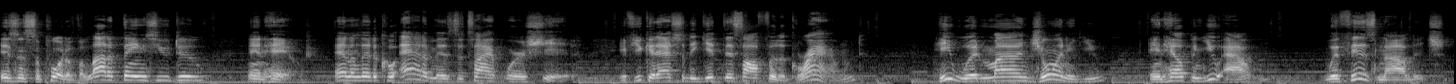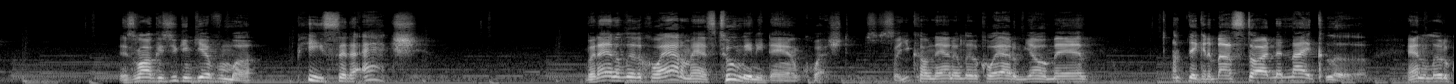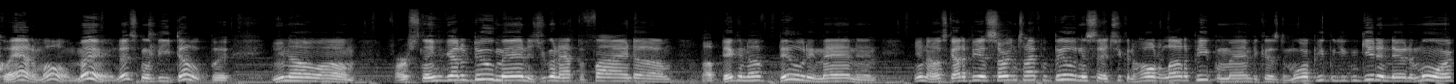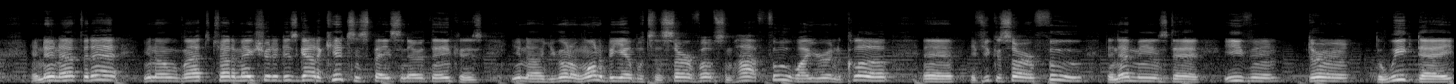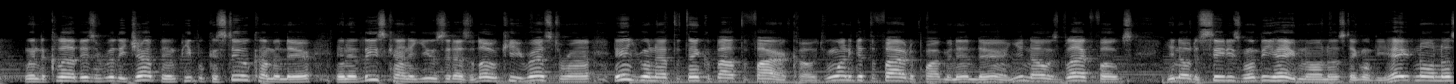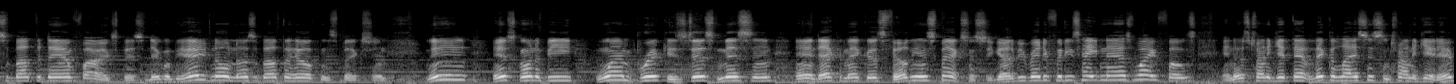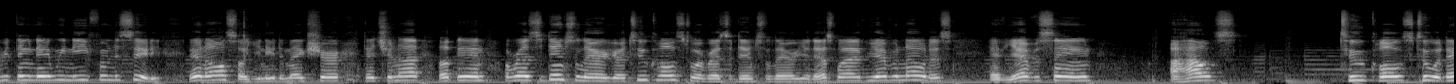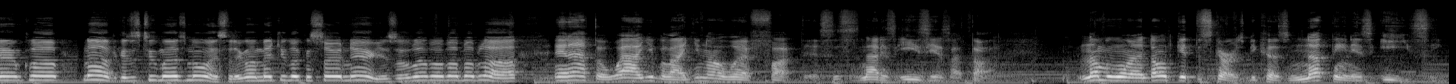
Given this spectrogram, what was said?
is in support of a lot of things you do, and hell, analytical Adam is the type where shit, if you could actually get this off of the ground, he wouldn't mind joining you and helping you out with his knowledge as long as you can give him a piece of the action. But Analytical Adam has too many damn questions. So you come to Analytical Adam, yo man, I'm thinking about starting a nightclub. Analytical Adam, oh man, that's gonna be dope. But you know, um, first thing you gotta do, man, is you're gonna have to find um a big enough building, man, and you know, it's got to be a certain type of building so that you can hold a lot of people, man. Because the more people you can get in there, the more. And then after that, you know, we're gonna have to try to make sure that it's got a kitchen space and everything, because you know you're gonna want to be able to serve up some hot food while you're in the club. And if you can serve food, then that means that even during the weekday when the club isn't really jumping, people can still come in there and at least kind of use it as a low key restaurant. Then you're gonna have to think about the fire code. You want to get the fire department in there, and you know, as black folks, you know, the city's gonna be hating on us. They're gonna be hating on us about the damn fire inspection. They're gonna be hating on us about the health inspection. Then it's gonna be one brick is just missing, and that can make us fail the inspection. So you gotta be ready for these hating ass white folks and us trying to get that liquor license and trying to get everything that we need from the city. And also, you need to make sure that you're not up in a residential area or too close to a residential area. That's why, if you ever notice, have you ever seen a house too close to a damn club? No, because it's too much noise. So they're gonna make you look in certain areas. So blah blah blah blah blah. And after a while, you be like, you know what? Fuck this. This is not as easy as I thought. Number one, don't get discouraged because nothing is easy.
